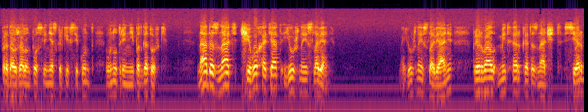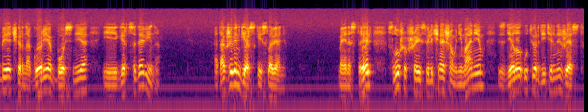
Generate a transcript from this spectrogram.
продолжал он после нескольких секунд внутренней подготовки, надо знать, чего хотят южные славяне. Южные славяне, прервал Митхерк, это значит Сербия, Черногория, Босния и Герцеговина, а также венгерские славяне. Мейнестрель, слушавший с величайшим вниманием, сделал утвердительный жест.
